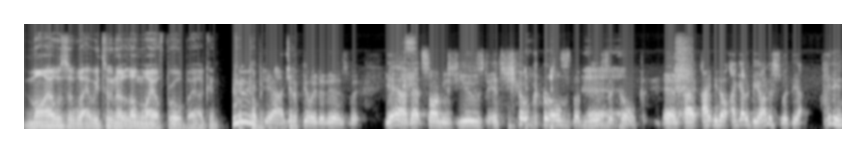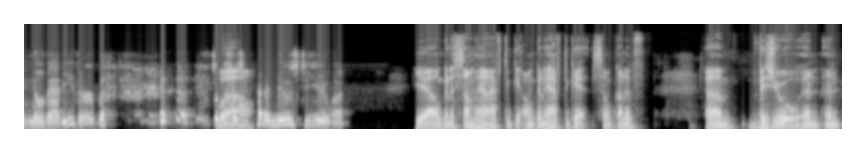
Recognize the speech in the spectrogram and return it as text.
miles away. what? Are we talking a long way off Broadway? I can probably. yeah, I get a feeling it is, but yeah, that song is used in Showgirls the musical, and I, I you know, I got to be honest with you, I didn't know that either, but so this was kind of news to you, huh? Yeah, I'm gonna somehow have to get. I'm gonna have to get some kind of um, visual and and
